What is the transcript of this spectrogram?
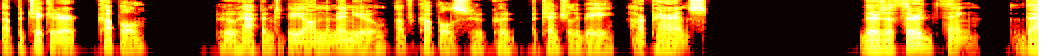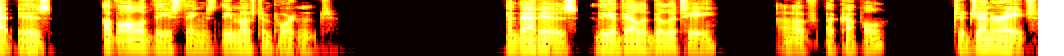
a particular couple who happened to be on the menu of couples who could potentially be our parents. There's a third thing that is, of all of these things, the most important, and that is the availability of a couple to generate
